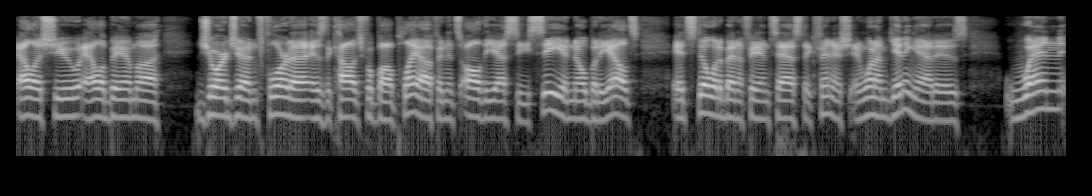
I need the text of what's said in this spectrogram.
LSU, Alabama. Georgia and Florida as the college football playoff, and it's all the SEC and nobody else, it still would have been a fantastic finish. And what I'm getting at is when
